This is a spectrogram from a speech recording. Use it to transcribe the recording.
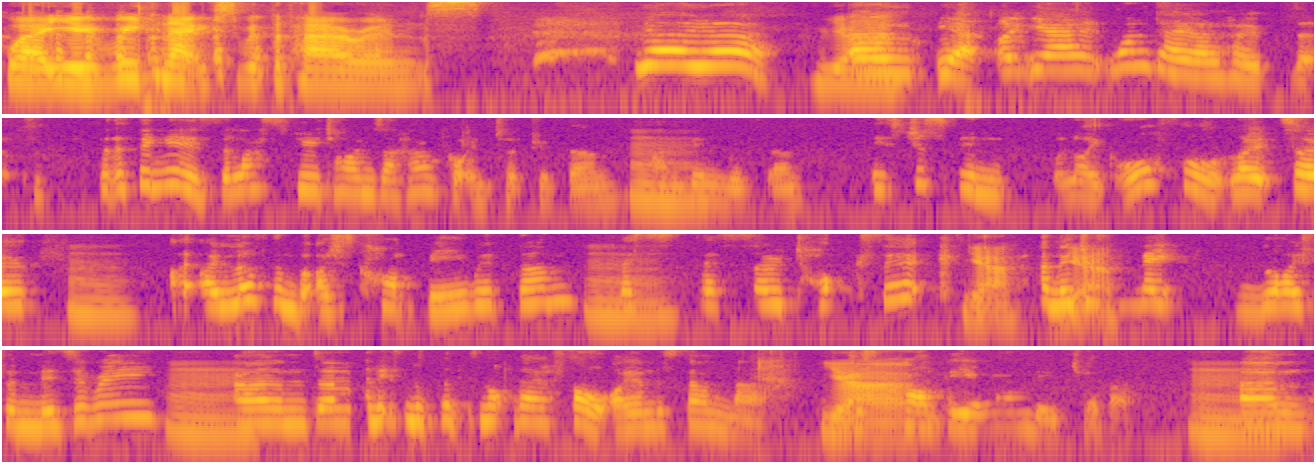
where you reconnect with the parents yeah, yeah. yeah Um, yeah, yeah. One day I hope that. But the thing is, the last few times I have got in touch with them Mm. and been with them, it's just been like awful. Like so, Mm. I, I love them, but I just can't be with them. They're, Mm. they're so toxic, yeah and they yeah just make life a misery. Mm. And um, and it's not, but it's not their fault. I understand that. You Yeah. just can't be around each other. Mm. Um,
